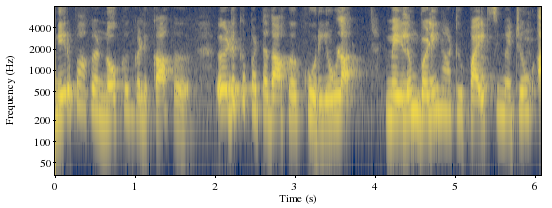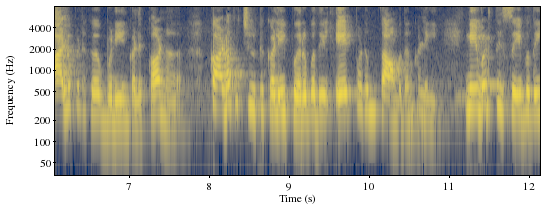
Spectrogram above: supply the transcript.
நிர்வாக நோக்கங்களுக்காக எடுக்கப்பட்டதாக கூறியுள்ளார் மேலும் வெளிநாட்டு பயிற்சி மற்றும் அலுவலக விடயங்களுக்கான கடவுச்சீட்டுகளை பெறுவதில் ஏற்படும் தாமதங்களை நிவர்த்தி செய்வதை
